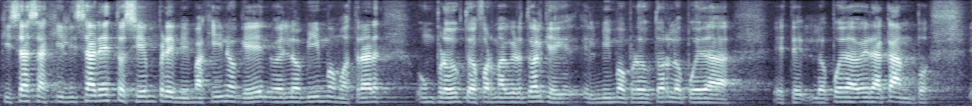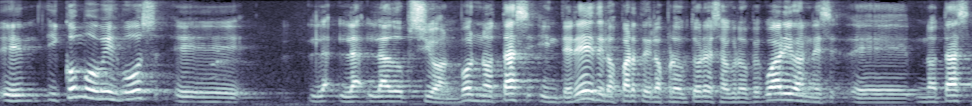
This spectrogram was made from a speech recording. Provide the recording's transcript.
quizás agilizar esto, siempre me imagino que no es lo mismo mostrar un producto de forma virtual que el mismo productor lo pueda este, lo pueda ver a campo. Eh, ¿Y cómo ves vos eh, la, adopción? ¿Vos notás interés de los parte de los productores agropecuarios? Eh, ¿Notás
